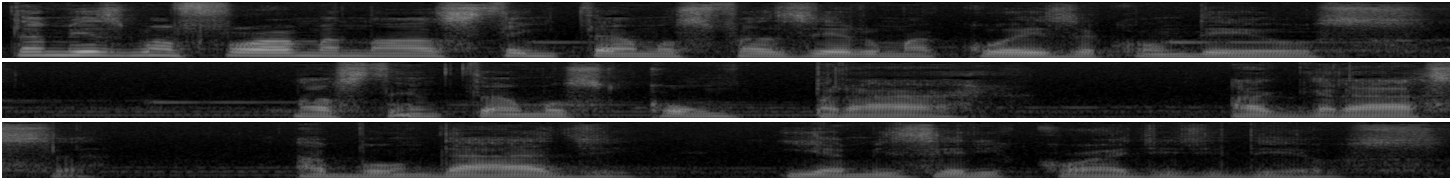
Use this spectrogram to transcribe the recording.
Da mesma forma, nós tentamos fazer uma coisa com Deus nós tentamos comprar a graça, a bondade e a misericórdia de Deus.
